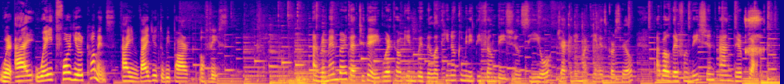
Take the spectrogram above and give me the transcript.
where I wait for your comments. I invite you to be part of this. And remember that today we're talking with the Latino Community Foundation CEO, Jacqueline Martinez Garcel, about their foundation and their plan.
